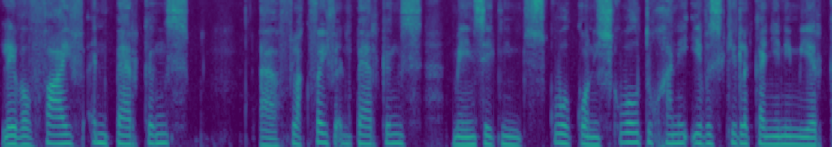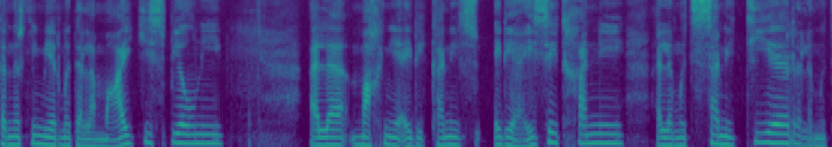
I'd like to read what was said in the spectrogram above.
level 5 inperkings, uh vlak 5 inperkings. Mense het nie skool kon nie skool toe gaan nie. Ewe skielik kan jy nie meer kinders nie meer met hulle maatjies speel nie. Hulle mag nie uit die kan nie uit die huis uit gaan nie. Hulle moet saniteer, hulle moet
